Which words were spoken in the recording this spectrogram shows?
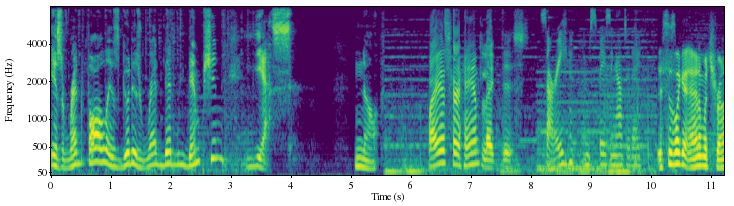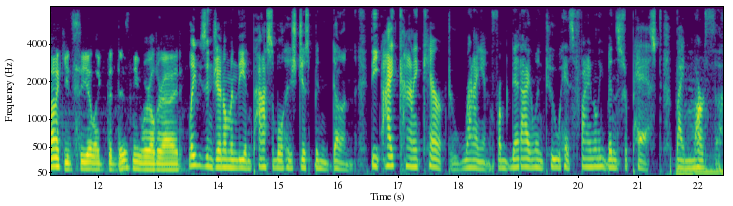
Is Redfall as good as Red Dead Redemption? Yes. No. Why is her hand like this? Sorry, I'm spacing out today. This is like an animatronic you'd see at like the Disney World ride. Ladies and gentlemen, the impossible has just been done. The iconic character, Ryan, from Dead Island 2 has finally been surpassed by Martha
